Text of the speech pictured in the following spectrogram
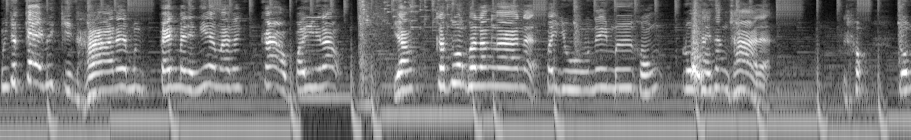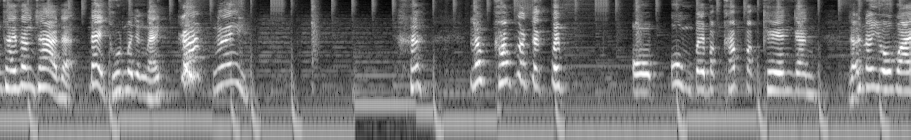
มึงจะแก้วิกฤตหาเนี่ยมึงเป็นมาอย่างเงี้ยมาเป็นเก้าปีแล้ว อย่างกระทรวงพลังงานน่ะไปอยู่ในมือของรวมไทยสร้างชาติอะแล้วรวมไทยสร้างชาติอะได้ทุนมาจากไหนกักไง แล้วเขาก็จะไปอบอุ้มไปบังคับประเคนกัน แล้วนโยบาย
